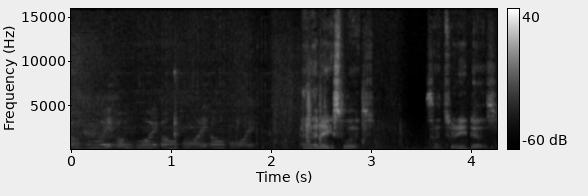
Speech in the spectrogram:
ahoy, ahoy, ahoy, ahoy. and then it explodes. So that's what he does.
